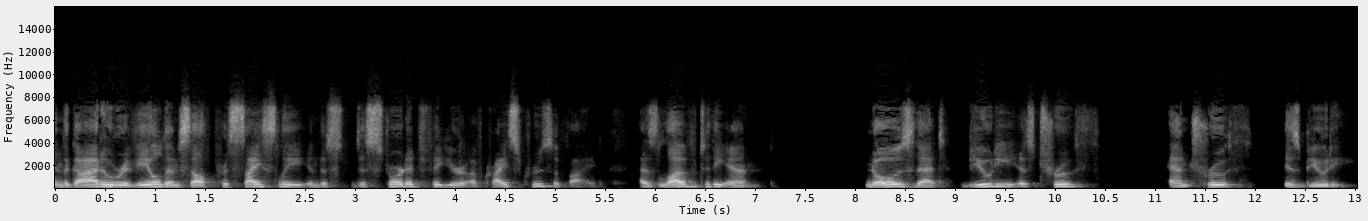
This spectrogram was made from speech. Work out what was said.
in the God who revealed himself precisely in the distorted figure of Christ crucified, as love to the end, knows that beauty is truth and truth is beauty.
